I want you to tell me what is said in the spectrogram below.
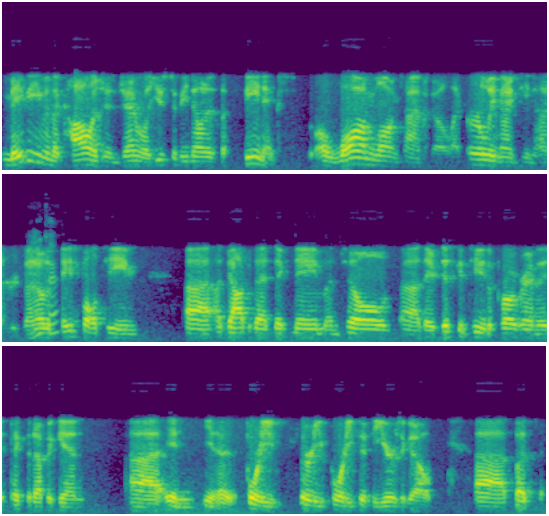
maybe even the college in general, used to be known as the Phoenix a long, long time ago, like early 1900s. I know Okay. the baseball team uh, adopted that nickname until uh, they discontinued the program and they picked it up again uh, in you know 40, 30, 40, 50 years ago. Uh, but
